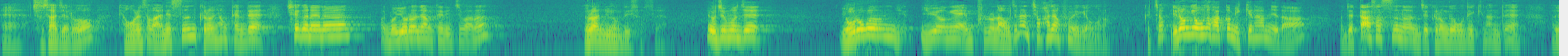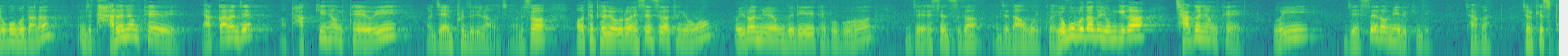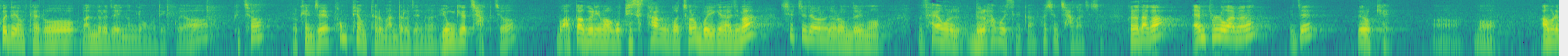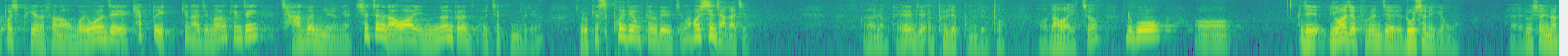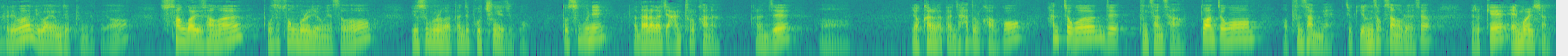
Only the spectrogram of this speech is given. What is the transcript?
예, 주사제로 병원에서 많이 쓴 그런 형태인데 최근에는 뭐 이런 형태도 있지만은 이런 유형도 있었어요. 요즘은 이제 요런 유형의 앰플로 나오진 않죠. 화장품의 경우는. 그렇죠? 이런 경우도 가끔 있긴 합니다. 이제 따서 쓰는 이제 그런 경우도 있긴 한데 요거보다는 이제 다른 형태의 약간은 이제 바뀐 형태의 이제 앰플들이 나오죠. 그래서 어, 대표적으로 에센스 같은 경우 뭐 이런 유형들이 대부분 이제 에센스가 이제 나오고 있고요. 요거보다도 용기가 작은 형태의 이제 세럼이 이렇게 이제 작은 저렇게 스포이드 형태로 만들어져 있는 경우도 있고요. 그쵸? 이렇게 이제 펌프 형태로 만들어져 있는 용기가 작죠. 뭐 아까 그림하고 비슷한 것처럼 보이긴 하지만 실질적으로는 여러분들이 뭐 사용을 늘 하고 있으니까 훨씬 작아지죠. 그러다가 앰플로 가면은 이제 이렇게 어 뭐 아무래 퍼시픽에서 나온 거 이거는 이제 캡도 있긴 하지만 굉장히 작은 유형의 실제로 나와 있는 그런 제품들이에요. 저렇게 스포이드 형태로 되어 있지만 훨씬 작아진 그런 형태의 이제 앰플 제품들도 어 나와 있죠. 그리고 어 이제 유화 제품은 이제 로션의 경우 예, 로션이나 크림은 유화용 제품이고요. 수산과 유상을 보습 성분을 이용해서 유수분을 갖다 이제 보충해주고 또 수분이 날아가지 않도록 하는 그런 이제 어 역할을 갖다 이제 하도록 하고 한쪽은 이제 분산상 또 한쪽은 어, 분산매 즉 연속상으로 해서 이렇게 에멀션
